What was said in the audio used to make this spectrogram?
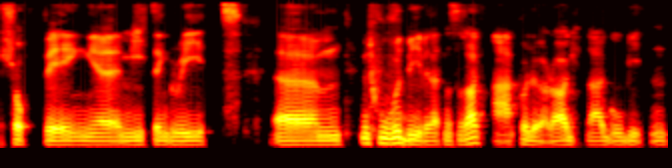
shopping, eh, meet and greet. Um, men hovedbegivenheten som sagt, er på lørdag. Det er god biten.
